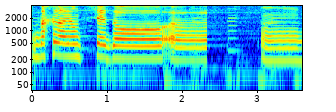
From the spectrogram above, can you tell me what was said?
nachylając się do, e, mm,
